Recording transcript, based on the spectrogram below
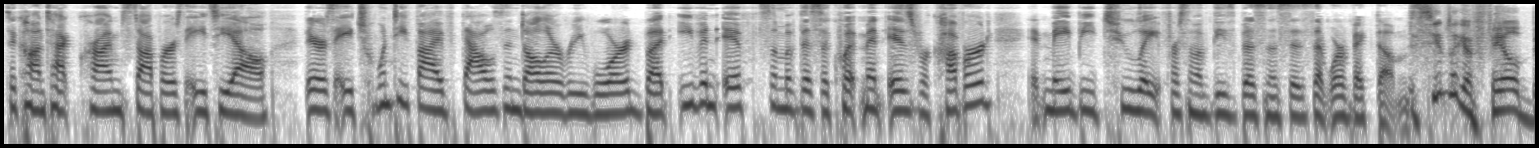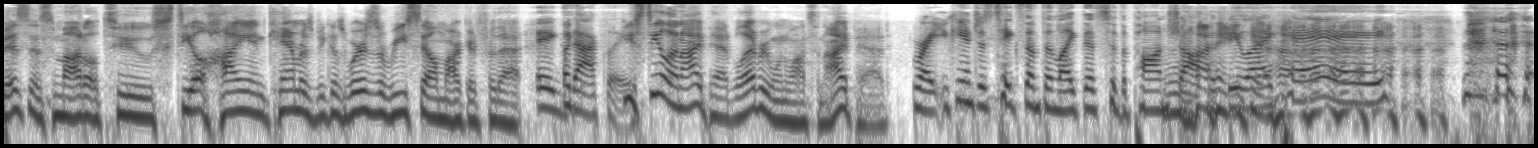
to contact Crime Stoppers ATL. There's a $25,000 reward, but even if some of this equipment is recovered, it may be too late for some of these businesses that were victims. It seems like a failed business model to steal high end cameras because where's the resale market for that? Like, Exactly. if you steal an iPad, well, everyone wants an iPad. Right. You can't just take something like this to the pawn shop and be like, hey.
